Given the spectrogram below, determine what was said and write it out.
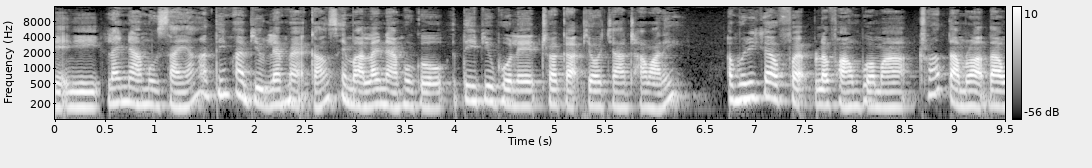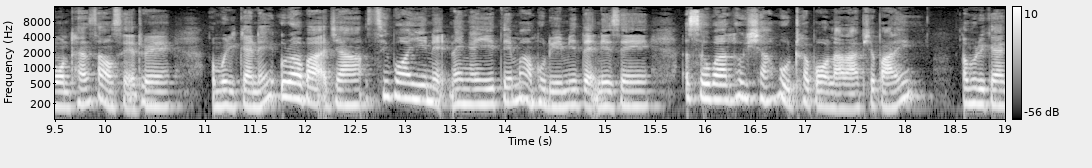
နဲ့အညီလိုက်နာမှုဆိုင်ရာအတိမတ်ပြုလက်မှတ်ခေါင်းစဉ်မှာလိုက်နာမှုကိုအတိပြုဖို့လဲ Truck ကပြောကြားထားပါတယ်။ America Fed Platform ပေါ်မှာ Truck တမရတာဝန်ထမ်းဆောင်ဆဲအတွင်းအမေရိကန်နဲ့ဥရောပအကြားစီးပွားရေးနဲ့နိုင်ငံရေးတင်မာမှုတွေမြင့်တက်နေစဉ်အဆိုပါလှုပ်ရှားမှုထွက်ပေါ်လာတာဖြစ်ပါတယ်။ အမေရိကန်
